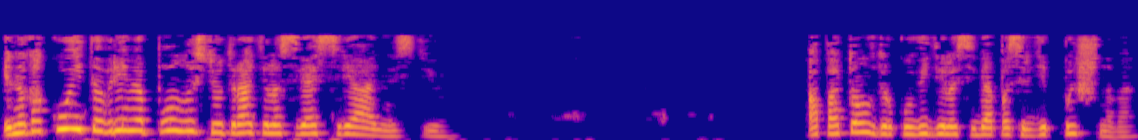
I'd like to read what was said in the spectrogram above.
и на какое-то время полностью утратила связь с реальностью. А потом вдруг увидела себя посреди пышного,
